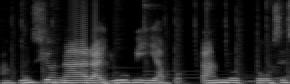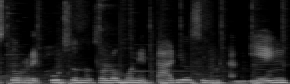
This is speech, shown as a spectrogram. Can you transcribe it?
a funcionar Ayubi aportando todos estos recursos, no solo monetarios, sino también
